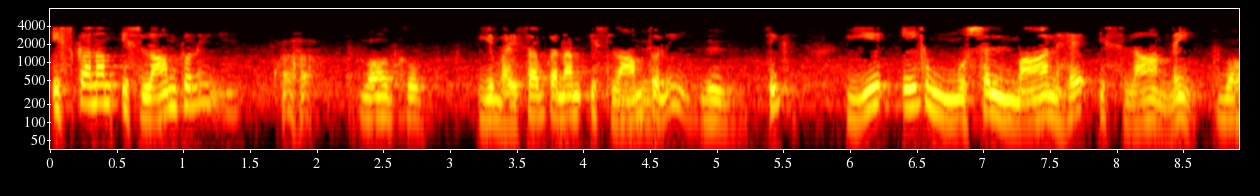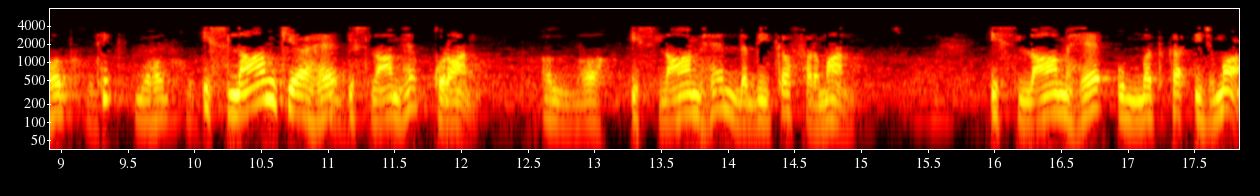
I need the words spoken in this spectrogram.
اس کا نام اسلام تو نہیں ہے۔ بہت خوب۔ یہ بھائی صاحب کا نام اسلام تو نہیں جی۔ ٹھیک یہ ایک مسلمان ہے اسلام نہیں. بہت ٹھیک؟ بہت اسلام کیا ہے؟ اسلام ہے قرآن. اللہ. اسلام ہے نبی کا فرمان. اسلام ہے امت کا اجماع.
